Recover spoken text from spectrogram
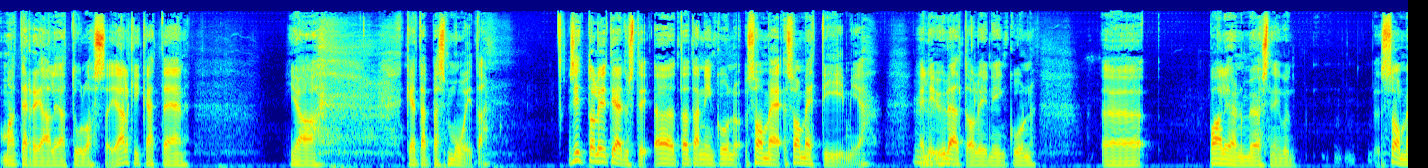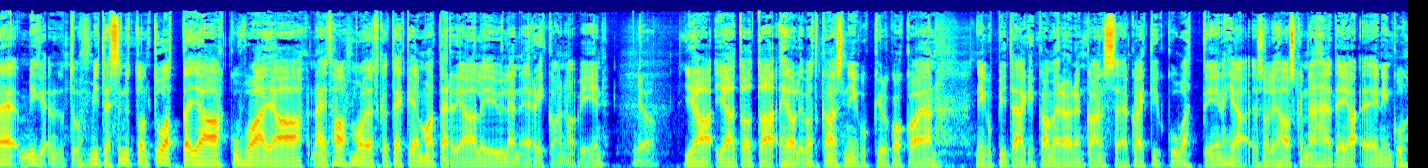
materiaalia tulossa jälkikäteen. Ja ketäpäs muita. Sitten oli tietysti ö, tota niin kuin some, sometiimiä. Mm-hmm. Eli Yleltä oli niin kuin, ö, paljon myös niin kuin some, mikä, miten se nyt on, tuottajaa, kuvaajaa, näitä hahmoja, jotka tekee materiaalia Ylen eri kanaviin. Joo. Ja, ja tota, he olivat myös niin kyllä koko ajan, niin kuin pitääkin kameroiden kanssa ja kaikki kuvattiin. Ja, ja se oli hauska nähdä, että ei, ei niin kuin,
